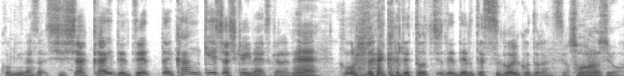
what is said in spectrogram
これ皆さん試写会って絶対関係者しかいないですからね、ええ。この中で途中で出るってすごいことなんですよ。そうなんですよ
